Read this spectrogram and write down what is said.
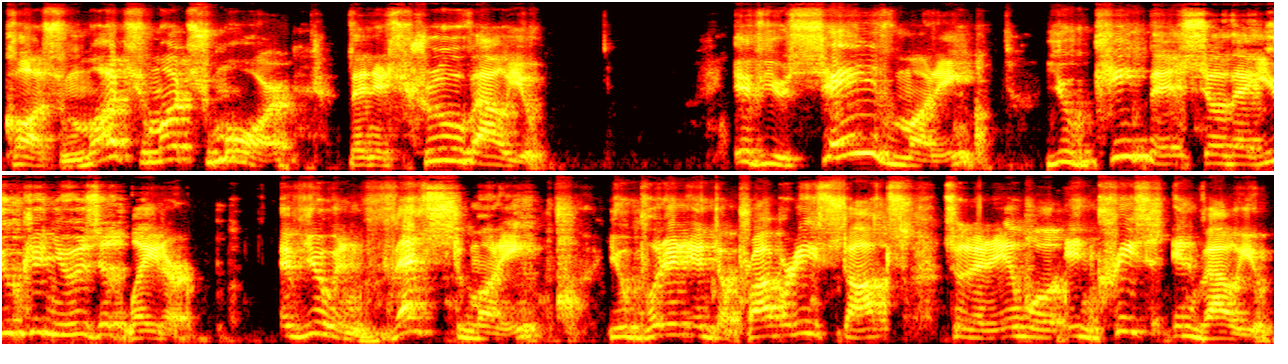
costs much, much more than its true value. If you save money, you keep it so that you can use it later. If you invest money, you put it into property stocks so that it will increase in value.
